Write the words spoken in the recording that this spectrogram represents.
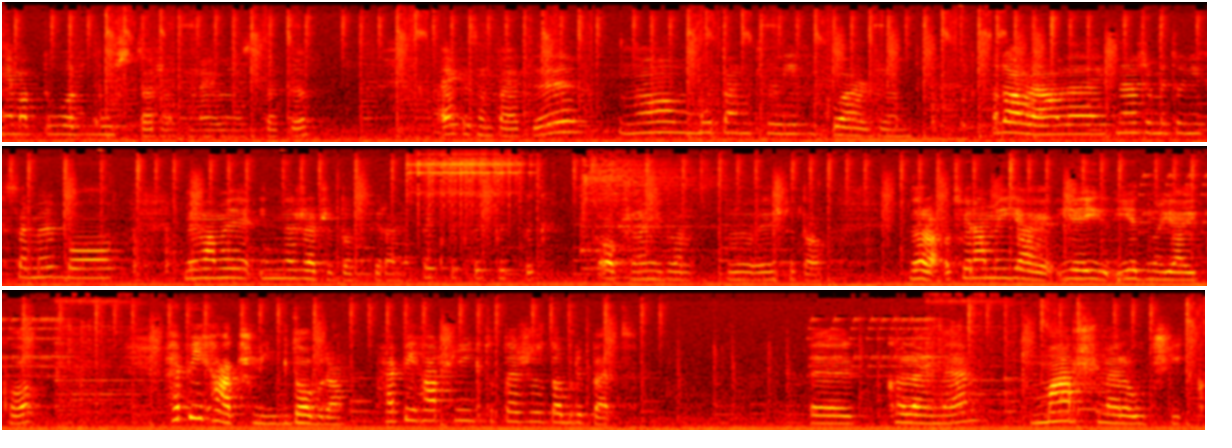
nie ma tu word boosta żadnego niestety. A jakie są pety? No, Mutant Leaf Guardian. No dobra, ale jak na my tu nie chcemy, bo my mamy inne rzeczy do otwierania. Pyk, pyk, pyk, pyk, pyk. O, przynajmniej dwa, jeszcze to. Dobra, otwieramy jaj, jej, jedno jajko. Happy Hatchling, dobra. Happy Hatchling to też jest dobry pet. Yy, kolejne. Marshmallow Chick.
